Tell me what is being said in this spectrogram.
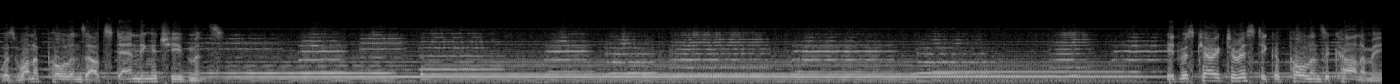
was one of Poland's outstanding achievements. It was characteristic of Poland's economy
